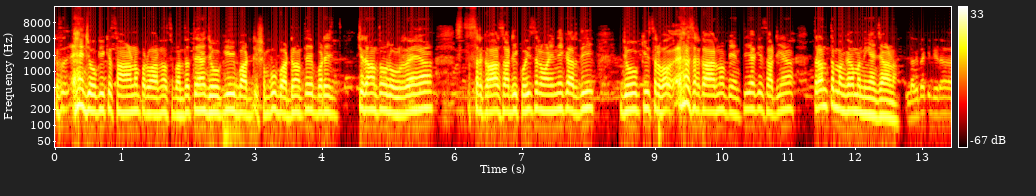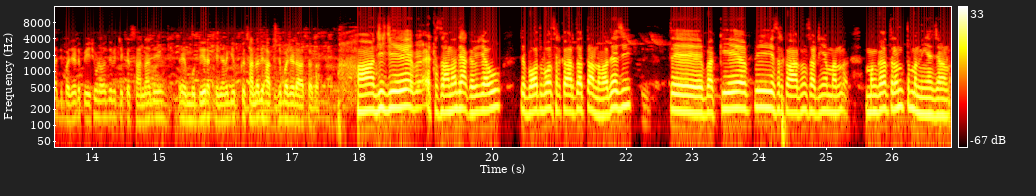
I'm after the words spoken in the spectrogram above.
ਕਿਸ- ਜੋ ਕਿ ਕਿਸਾਨ ਪਰਿਵਾਰ ਨਾਲ ਸੰਬੰਧਿਤ ਹਾਂ ਜੋ ਕਿ ਬਾਡ ਸ਼ੰਭੂ ਬਾਰਡਰਾਂ ਤੇ ਬੜੇ ਚਿਰਾਂ ਤੋਂ ਰੁਲ ਰਹੇ ਹਾਂ। ਸ- ਸਰਕਾਰ ਸਾਡੀ ਕੋਈ ਸੁਣਵਾਈ ਨਹੀਂ ਕਰਦੀ ਜੋ ਕਿ ਸਰਵਾ- ਸਰਕਾਰ ਨੂੰ ਬੇਨਤੀ ਹੈ ਕਿ ਸਾਡੀਆਂ ਤੁਰੰਤ ਮੰਗਾਂ ਮੰਨੀਆਂ ਜਾਣ। ਲੱਗਦਾ ਕਿ ਜਿਹੜਾ ਅੱਜ ਬਜਟ ਪੇਸ਼ ਹੋਣਾ ਉਹਦੇ ਵਿੱਚ ਕਿਸਾਨਾਂ ਦੇ ਅ, ਮੁੱਦੇ ਰੱਖੇ ਜਾਣਗੇ ਕਿਸਾਨਾਂ ਦੇ ਹੱਕ 'ਚ ਬਜਟ ਆ ਸਕਦਾ। ਹਾਂ ਜੀ ਜੇ ਕਿਸਾਨਾਂ ਦੇ ਹੱਕ ਵਿੱਚ ਆਊ ਤੇ ਬਹੁਤ ਬਹੁਤ ਸਰਕਾਰ ਦਾ ਧੰਨਵਾਦ ਹੈ ਜੀ। ਤੇ ਬਾਕੀ ਇਹ ਹੈ ਵੀ ਸਰਕਾਰ ਨੂੰ ਸਾਡੀਆਂ ਮੰਨ- ਮੰਗਾਂ ਤੁਰੰਤ ਮੰਨੀਆਂ ਜਾਣ।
